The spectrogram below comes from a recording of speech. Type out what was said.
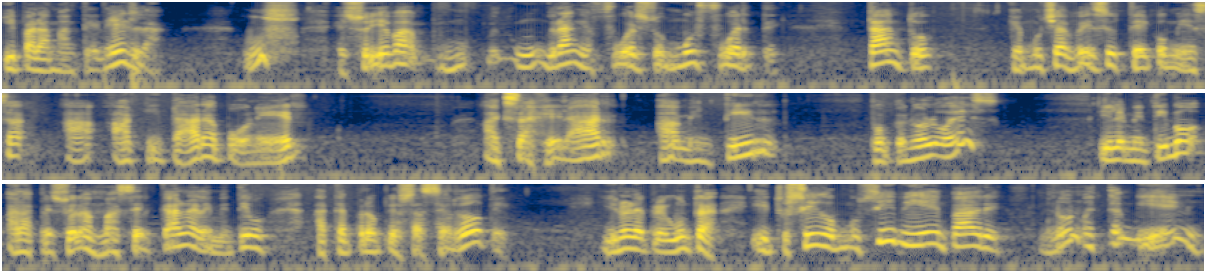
Y para mantenerla, eso lleva un gran esfuerzo muy fuerte. Tanto que muchas veces usted comienza a, a quitar, a poner, a exagerar, a mentir, porque no lo es. Y le mentimos a las personas más cercanas, le mentimos hasta el propio sacerdote. Y uno le pregunta, ¿y tus hijos? Sí, bien, padre. No, no están bien.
